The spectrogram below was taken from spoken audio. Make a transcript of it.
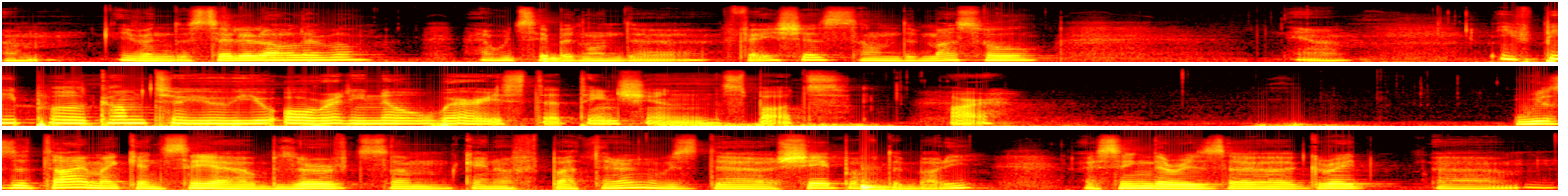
um, even the cellular level i would say but on the fascias on the muscle. Yeah If people come to you, you already know where is the tension spots are. with the time i can say i observed some kind of pattern with the shape of the body i think there is a great um,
